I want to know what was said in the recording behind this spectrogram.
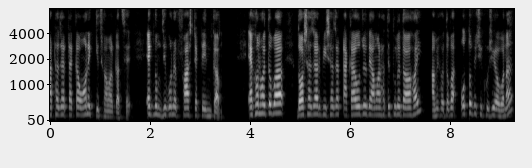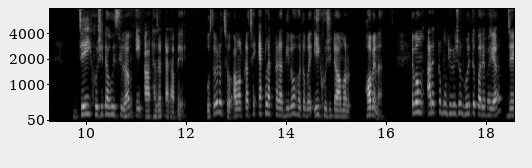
আট হাজার টাকা অনেক কিছু আমার কাছে। একদম জীবনের ফার্স্ট একটা ইনকাম এখন হয়তো বা দশ হাজার, বিশ হাজার টাকাও যদি আমার হাতে তুলে দেওয়া হয়, আমি হয়তো বা অত বেশি খুশি হব না, যেই খুশিটা হয়েছিলাম এই আট হাজার টাকা পেয়ে। বুঝতে পেরেছ? আমার কাছে এক লাখ টাকা দিলেও হয়তো বা এই খুশিটা আমার হবে না। এবং আরেকটা মোটিভেশন হইতে পারে ভাইয়া, যে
